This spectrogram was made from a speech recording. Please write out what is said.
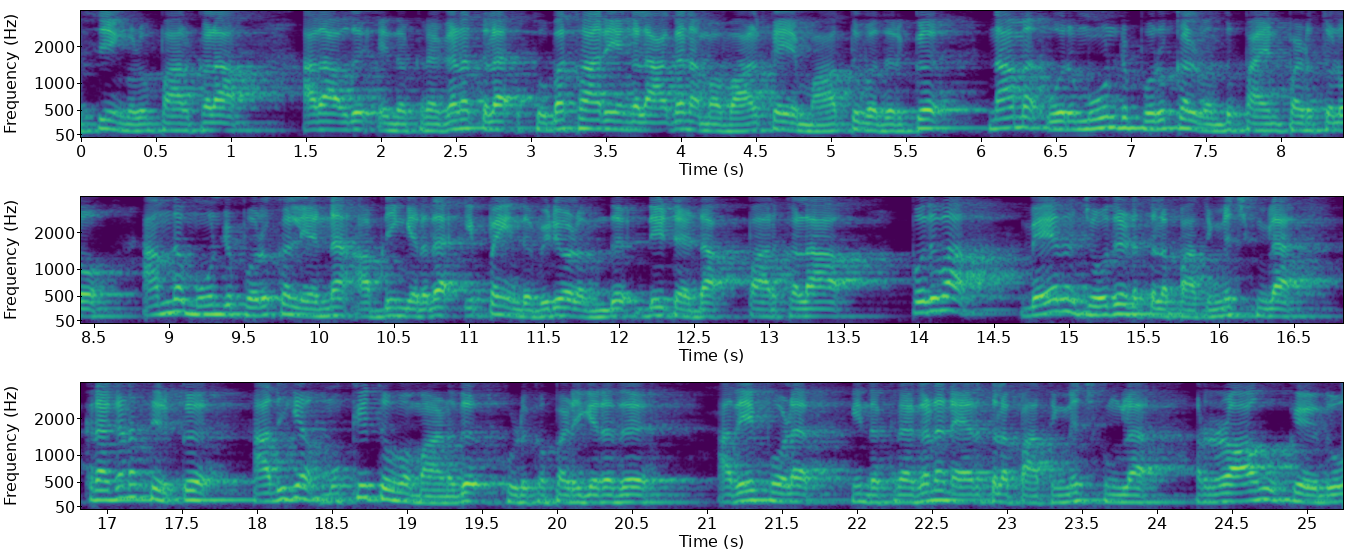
விஷயங்களும் பார்க்கலாம். அதாவது இந்த கிரகணத்தில் சுபகாரியங்களாக நம்ம வாழ்க்கையை மாற்றுவதற்கு நாம் ஒரு மூன்று பொருட்கள் வந்து பயன்படுத்தணும். அந்த மூன்று பொருட்கள் என்ன அப்படிங்கிறத இப்போ இந்த வீடியோவில் வந்து டீட்டெயில்டாக பார்க்கலாம். பொதுவாக வேத ஜோதிடத்தில் பார்த்தீங்கன்னு வச்சுக்கோங்களேன் கிரகணத்திற்கு அதிக முக்கியத்துவமானது கொடுக்கப்படுகிறது. அதே போல் இந்த கிரகண நேரத்தில் பார்த்தீங்கன்னு வச்சுக்கோங்களேன் ராகு கேது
